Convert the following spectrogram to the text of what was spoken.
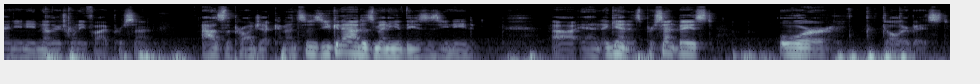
and you need another 25% as the project commences. You can add as many of these as you need. Uh, and again, it's percent based or dollar based.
